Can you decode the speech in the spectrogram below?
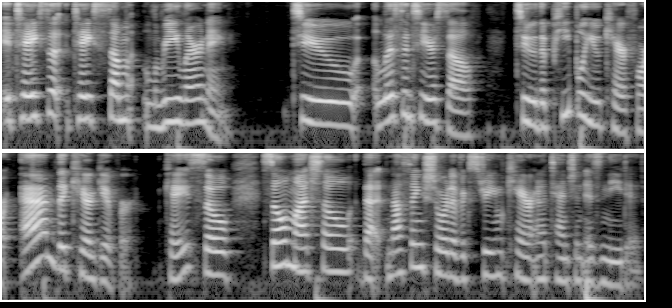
it takes a, takes some relearning to listen to yourself, to the people you care for, and the caregiver. Okay, so so much so that nothing short of extreme care and attention is needed.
